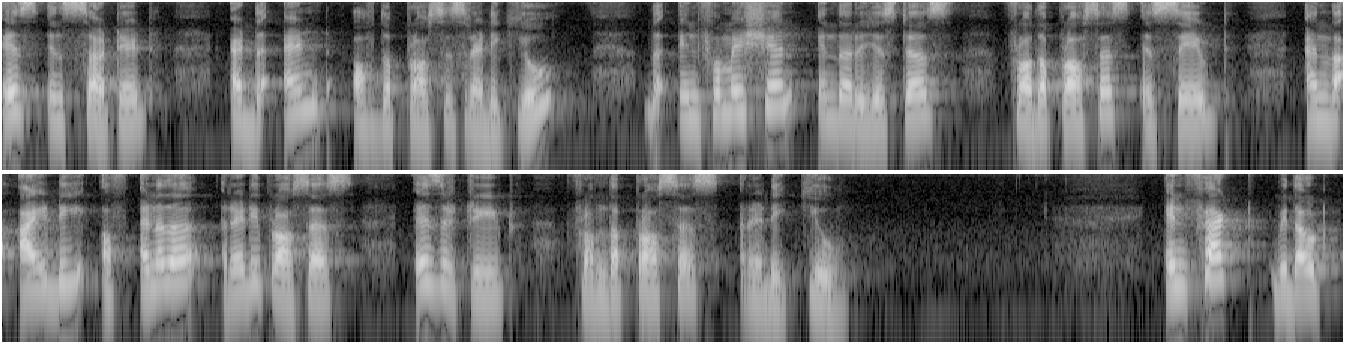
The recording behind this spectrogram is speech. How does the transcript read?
is inserted at the end of the process ready queue. The information in the registers for the process is saved and the ID of another ready process is retrieved from the process ready queue. In fact, without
